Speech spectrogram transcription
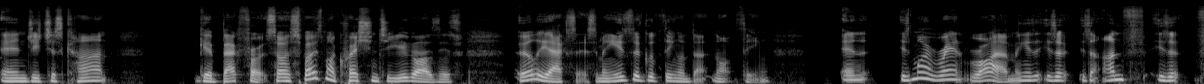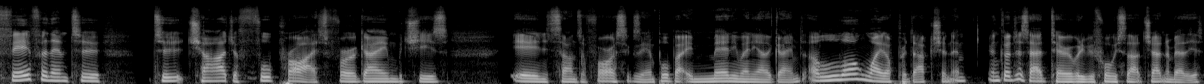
and you just can't get back for it. So I suppose my question to you guys is early access. I mean, is it a good thing or not thing? And is my rant right? I mean, is it is it is it unf- is it fair for them to to charge a full price for a game which is in Sons of Forest example, but in many many other games, a long way off production. And and can I just add to everybody before we start chatting about this,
